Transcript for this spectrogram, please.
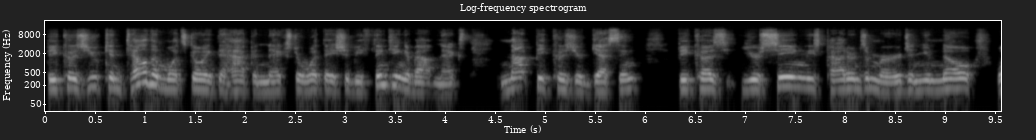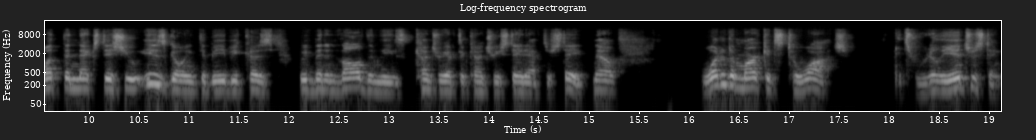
because you can tell them what's going to happen next or what they should be thinking about next not because you're guessing because you're seeing these patterns emerge and you know what the next issue is going to be because we've been involved in these country after country state after state. Now what are the markets to watch it's really interesting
